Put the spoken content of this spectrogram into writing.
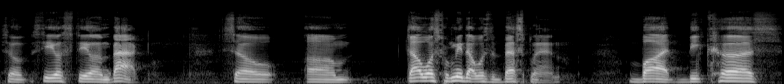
So steel, steel, and back. So um, that was for me. That was the best plan. But because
